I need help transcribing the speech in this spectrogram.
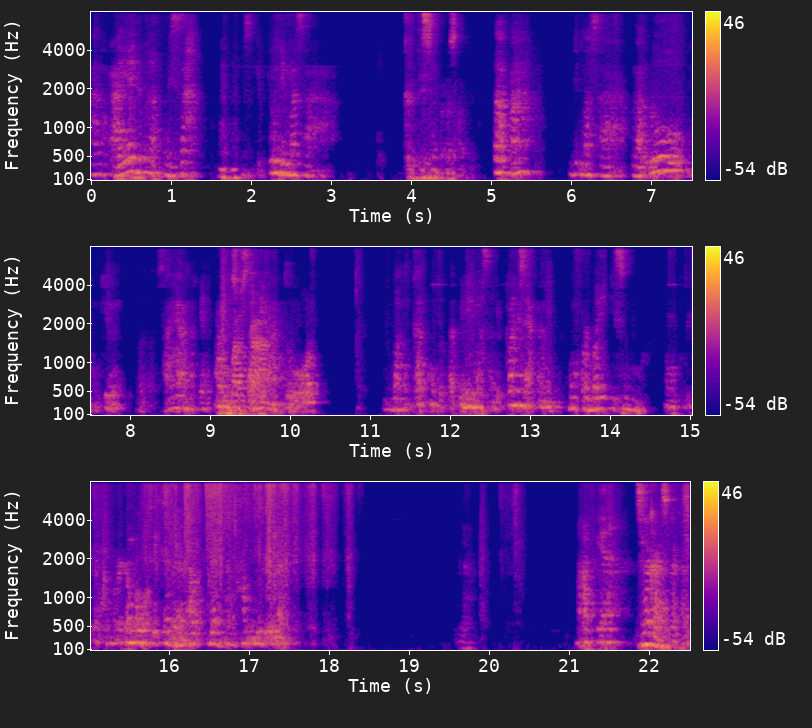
anak ayah juga bisa Mhm. meskipun di masa Kritisnya pada saat itu. ah, ah, di masa lalu mungkin eh, saya anak yang paling susah diatur bangkat tetapi di masa depan saya akan memperbaiki semua Membuktikan ke mereka membuktikan dan, dan alhamdulillah Ya. maaf ya silakan silakan.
